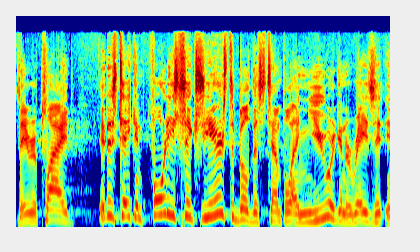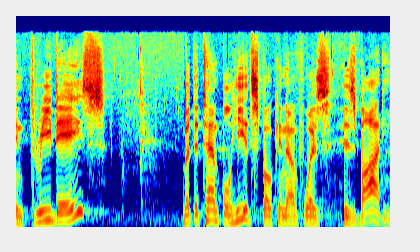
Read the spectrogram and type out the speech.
They replied, It has taken 46 years to build this temple, and you are going to raise it in three days? But the temple he had spoken of was his body.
